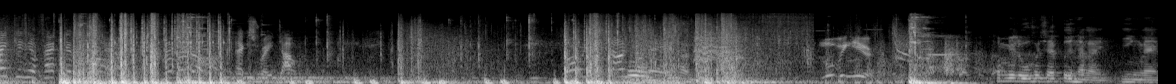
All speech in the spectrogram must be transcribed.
Taking effective fire. X-ray down. Throwing stun โอ้ย grenade. ไม่ทัน Moving here. เขาไม่รู้เขาใช้ปืนอะไร ยิงแรง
